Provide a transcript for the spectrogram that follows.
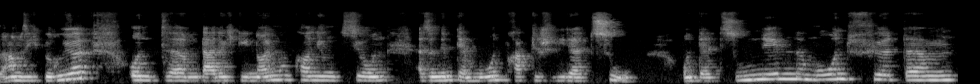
haben sich berührt und ähm, dadurch die Neumondkonjunktion, also nimmt der Mond praktisch wieder zu. Und der zunehmende Mond führt, ähm,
